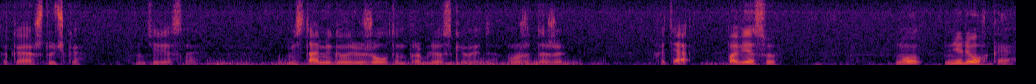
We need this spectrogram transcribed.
Такая штучка интересная. Местами, говорю, желтым проблескивает. Может даже... Хотя по весу, ну, нелегкая.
